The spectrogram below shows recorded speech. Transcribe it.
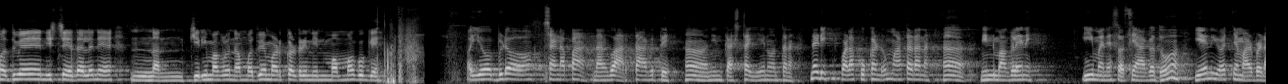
ಮದುವೆ ನಿಶ್ಚಯದಲ್ಲೇ ನನ್ನ ಕಿರಿ ಮಗಳು ನಮ್ಮ ಮದುವೆ ಮಾಡ್ಕೊಳ್ರಿ ನಿನ್ನ ಮೊಮ್ಮಗುಗೆ. ಅಯ್ಯೋ ಬಿಡು. ಸಣ್ಣಪ್ಪ ನನಗೂ ಅರ್ಥ ಆಗುತ್ತೆ. ಹಾಂ ನಿನ್ನ ಕಷ್ಟ ಏನು ಅಂತಾನೆ. ನಡಿ ಒಳಗೆ ಕುತ್ಕೊಂಡು ಮಾತಾಡೋಣ. ಹಾಂ ನಿನ್ನ ಮಗಳೇನೆ. ಈ ಮನೆ ಸಸಿ ಆಗೋದು ಏನು ಯೋಚನೆ ಮಾಡಬೇಡ.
